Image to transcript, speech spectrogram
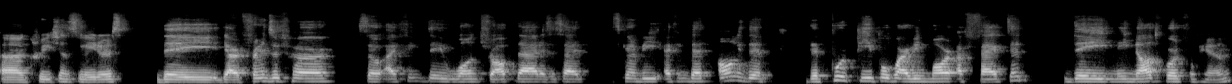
uh, Christians leaders, they they are friends with her. So I think they won't drop that. As I said, it's gonna be. I think that only the the poor people who are being more affected, they may not vote for him.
